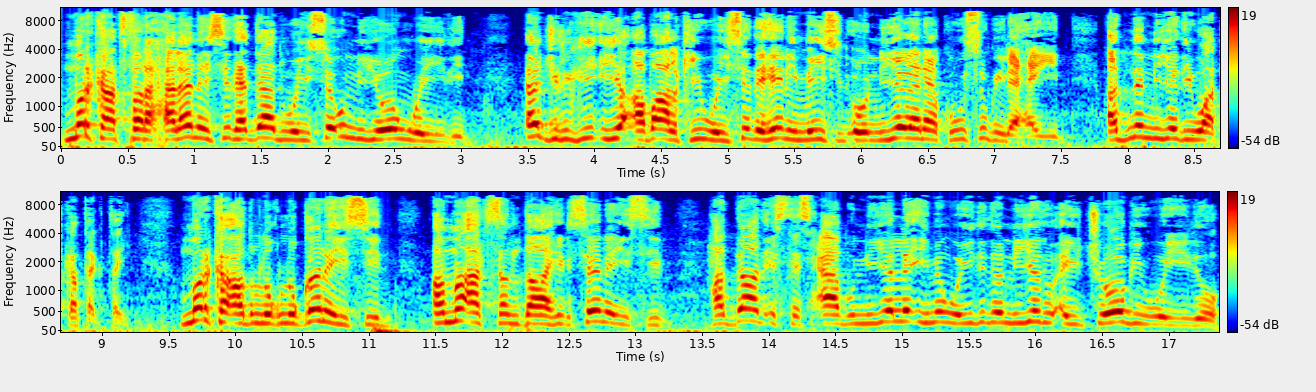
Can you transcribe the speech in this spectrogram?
Markaad faraxalanaysid haddaad weyse u niyoon weydid ajrigii iyo abaalkii weysada heli maysid oo niyadanaa kuu sugi lahayd adna niyadii waad ka tagtay. Marka aad luqluqanaysid ama aad sandaahirsanaysid haddaad istisxaabu niyo la iman weydid oo niyadu ay joogi weydo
